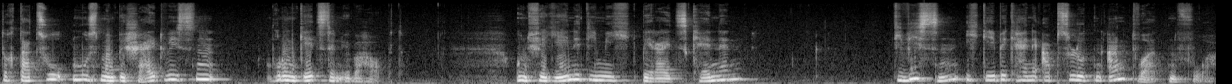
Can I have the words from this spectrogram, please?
Doch dazu muss man Bescheid wissen, worum geht es denn überhaupt. Und für jene, die mich bereits kennen, die wissen, ich gebe keine absoluten Antworten vor.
